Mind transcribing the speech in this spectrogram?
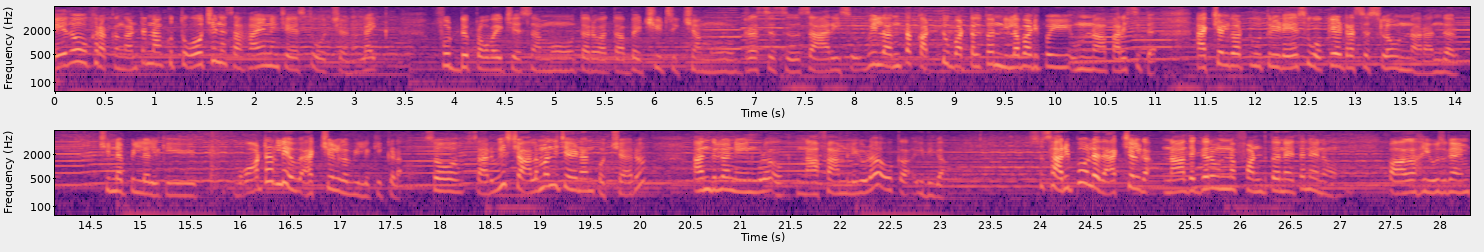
ఏదో ఒక రకంగా అంటే నాకు తోచిన సహాయం నేను చేస్తూ వచ్చాను. లైక్ ఫుడ్ ప్రొవైడ్ చేసాము తర్వాత బెడ్షీట్స్ ఇచ్చాము డ్రెస్సెస్ శారీస్ వీళ్ళంతా కట్టు బట్టలతో నిలబడిపోయి ఉన్న పరిస్థితి. యాక్చువల్గా టూ త్రీ డేస్ ఒకే డ్రెస్సెస్లో ఉన్నారు అందరూ. చిన్నపిల్లలకి వాటర్ లేవు యాక్చువల్గా వీళ్ళకి ఇక్కడ. సో సర్వీస్ చాలామంది చేయడానికి వచ్చారు అందులో నేను కూడా ఒక- నా ఫ్యామిలీ కూడా ఒక ఇదిగా. సో సరిపోలేదు యాక్చువల్గా. నా దగ్గర ఉన్న ఫండ్తోనైతే నేను బాగా హ్యూజ్గా ఏం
